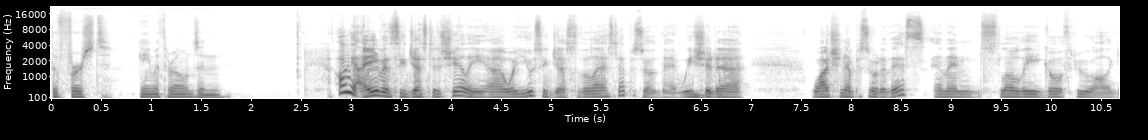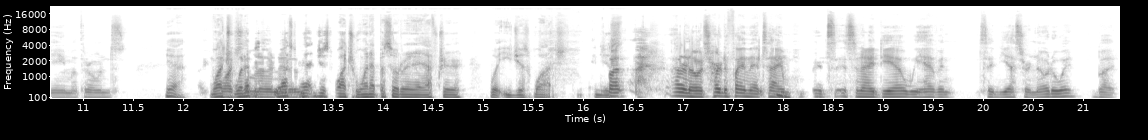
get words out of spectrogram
the first Game of Thrones and Oh yeah, I even suggested Shaley uh, what you suggested the last episode that we should uh, watch an episode of this and then slowly go through all of Game of Thrones. Yeah Like, watch, one episode, watch that, just watch one episode right after what you just watched and just but I don't know. It's hard to find that time. It's it's an idea. We haven't said yes or no to it, but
